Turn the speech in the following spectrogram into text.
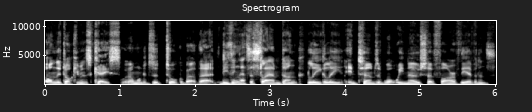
On the documents case, I wanted to talk about that. Do you think that's a slam dunk legally in terms of what we know so far of the evidence?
